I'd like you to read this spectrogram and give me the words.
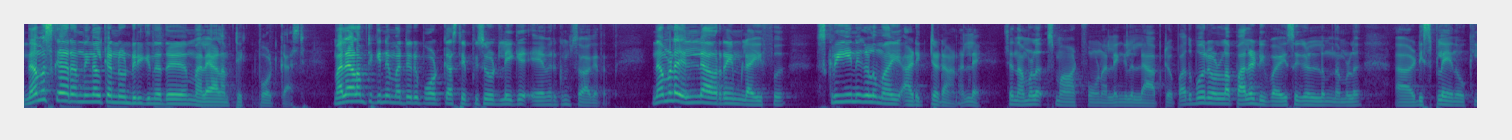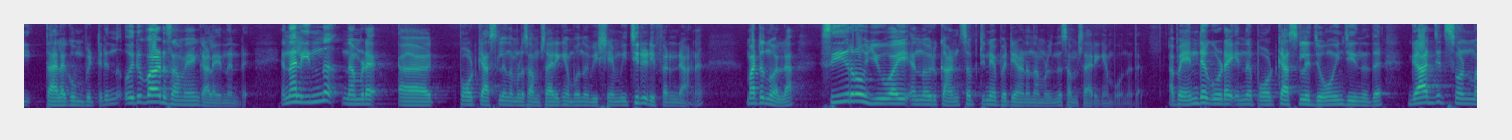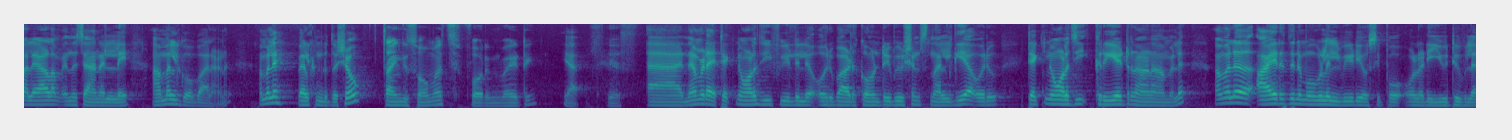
നമസ്കാരം നിങ്ങൾ കണ്ടുകൊണ്ടിരിക്കുന്നത് മലയാളം ടെക് പോഡ്കാസ്റ്റ്. മലയാളം ടെക്കിന്റെ മറ്റൊരു പോഡ്കാസ്റ്റ് എപ്പിസോഡിലേക്ക് ഏവർക്കും സ്വാഗതം. നമ്മുടെ എല്ലാവരുടെയും ലൈഫ് സ്ക്രീനുകളുമായി അഡിക്റ്റഡ് ആണ് അല്ലേ പക്ഷേ നമ്മൾ സ്മാർട്ട് ഫോൺ അല്ലെങ്കിൽ ലാപ്ടോപ്പ് അതുപോലെയുള്ള പല ഡിവൈസുകളിലും നമ്മൾ ഡിസ്പ്ലേ നോക്കി തലകുമ്പിട്ടിരുന്ന് ഒരുപാട് സമയം കളയുന്നുണ്ട്. എന്നാൽ ഇന്ന് നമ്മുടെ പോഡ്കാസ്റ്റിൽ നമ്മൾ സംസാരിക്കാൻ പോകുന്ന വിഷയം ഇച്ചിരി ഡിഫറെന്റ് ആണ്. മറ്റൊന്നുമല്ല സീറോ യു ഐ എന്നൊരു കൺസെപ്റ്റിനെ പറ്റിയാണ് നമ്മൾ ഇന്ന് സംസാരിക്കാൻ പോകുന്നത്. അപ്പോൾ എന്റെ കൂടെ ഇന്ന് പോഡ്കാസ്റ്റിൽ ജോയിൻ ചെയ്യുന്നത് ഗാഡ്ജറ്റ്സ് വൺ മലയാളം എന്ന ചാനലിലെ അമൽ ഗോപാലാണ്. അമലെ welcome to the show thank you so much for inviting yeah yes നമ്മുടെ ടെക്നോളജി ഫീൽഡിൽ ഒരുപാട് കോൺട്രിബ്യൂഷൻസ് നൽകിയ ഒരു ടെക്നോളജി ക്രിയേറ്ററാണ് അമൽ അമൽ ആയിരത്തിന് മുകളിൽ വീഡിയോസ് ഇപ്പോൾ ഓൾറെഡി യൂട്യൂബിൽ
